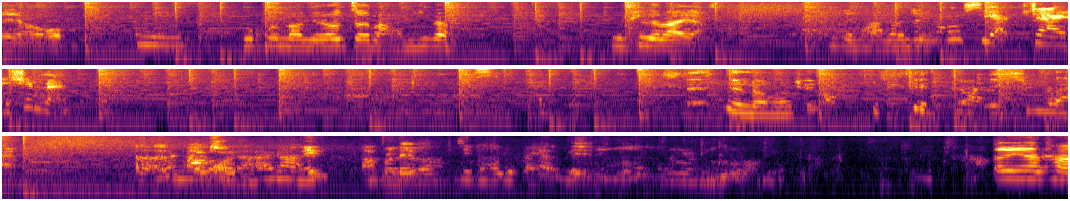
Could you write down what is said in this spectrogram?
แล้ว อืมทุกคนตอนนี้เราเจอร้านที่แบบมันคืออะไรอะเป็นร้านมันดูต้องเสียใจใช่ไหมเดี๋ยวนะนิดเล็บ ตอนนี้นะคะ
